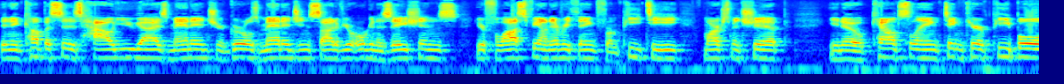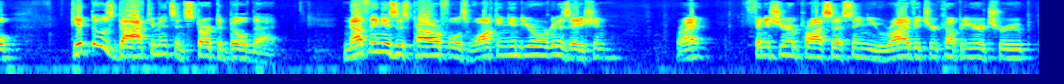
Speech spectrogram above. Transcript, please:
that encompasses how you guys manage, your girls manage inside of your organizations, your philosophy on everything from PT, marksmanship, you know, counseling, taking care of people. Get those documents and start to build that. Nothing is as powerful as walking into your organization, right? Finish your in processing, you arrive at your company or troop,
